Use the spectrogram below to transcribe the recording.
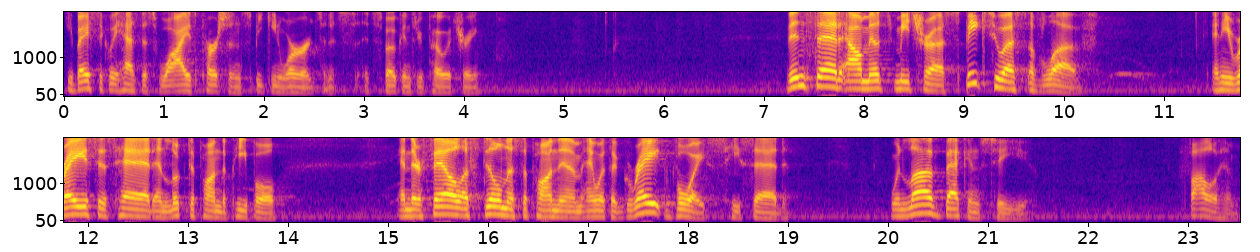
he basically has this wise person speaking words, and it's, it's spoken through poetry. Then said Almitra, Speak to us of love. And he raised his head and looked upon the people. And there fell a stillness upon them, and with a great voice he said, When love beckons to you, follow him.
